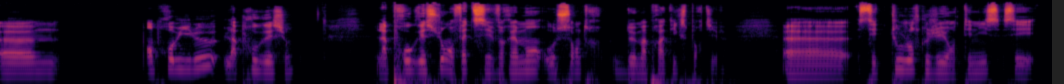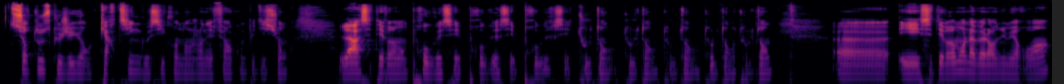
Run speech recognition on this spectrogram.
Euh, En premier lieu, la progression. La progression en fait c'est vraiment au centre de ma pratique sportive. Euh, c'est toujours ce que j'ai eu en tennis, c'est surtout ce que j'ai eu en karting aussi quand j'en ai fait en compétition. Là, c'était vraiment progresser, progresser, progresser tout le temps, tout le temps, tout le temps, tout le temps, tout le temps. Euh, et c'était vraiment la valeur numéro un.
